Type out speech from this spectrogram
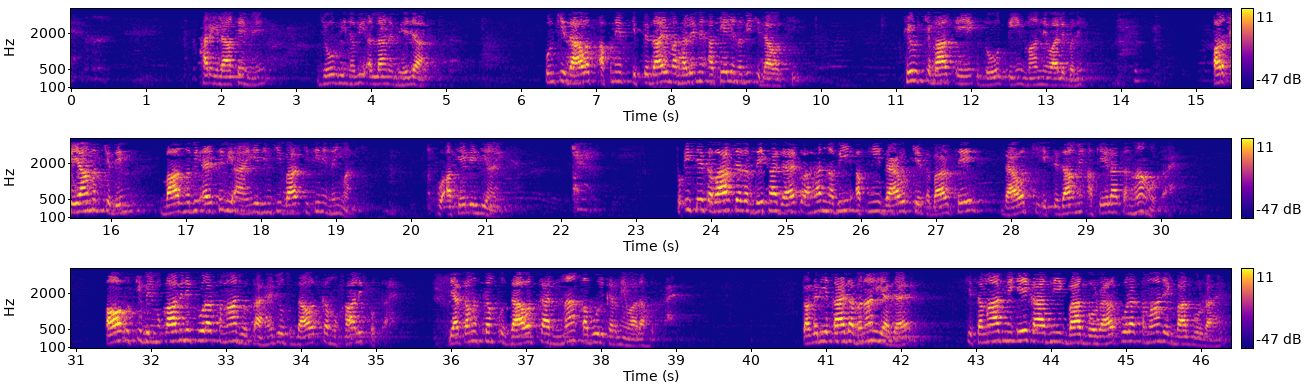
ہر علاقے میں جو بھی نبی اللہ نے بھیجا، ان کی دعوت اپنے ابتدائی مرحلے میں اکیلے نبی کی دعوت تھی۔ پھر اس کے بعد ایک، دو، تین ماننے والے بنے۔ اور قیامت کے دن بعض نبی ایسے بھی آئیں گے جن کی بات کسی نے نہیں مانی۔ وہ اکیلے ہی آئیں گے۔ تو اس اعتبار سے اگر دیکھا جائے تو ہر نبی اپنی دعوت کے اعتبار سے دعوت کی ابتدا میں اکیلا تنہا ہوتا ہے۔ اور اس کے بالمقابل ایک پورا سماج ہوتا ہے جو اس دعوت کا مخالف ہوتا ہے، یا کم از کم اس دعوت کا نہ قبول کرنے والا ہوتا ہے۔ تو اگر یہ قاعدہ بنا لیا جائے کہ سماج میں ایک آدمی ایک بات بول رہا ہے اور پورا سماج ایک بات بول رہا ہے،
